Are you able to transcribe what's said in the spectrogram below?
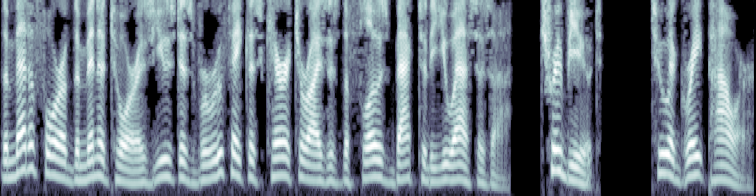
The metaphor of the Minotaur is used as Varoufakis characterizes the flows back to the U.S. as a «tribute» to a great power.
